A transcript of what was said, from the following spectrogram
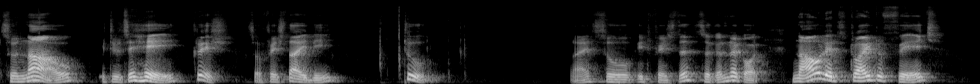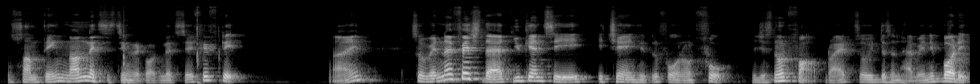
so now it will say hey Krish so fetch the id 2 right? So it fetched the second record now let's try to fetch something non-existing record let's say 50 right so when I fetch that you can see it changed it to 404 which is not found right so it doesn't have any body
